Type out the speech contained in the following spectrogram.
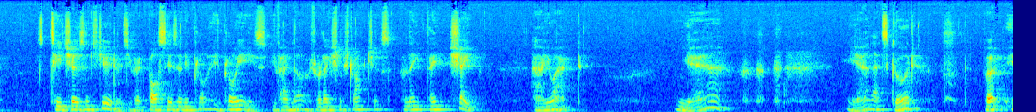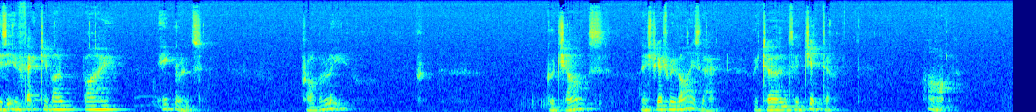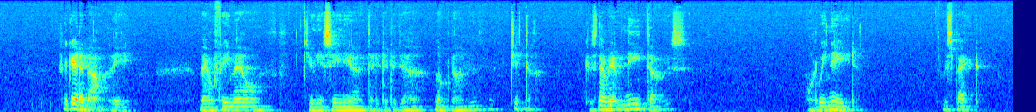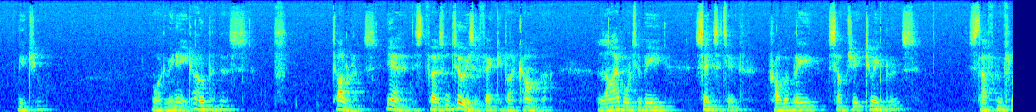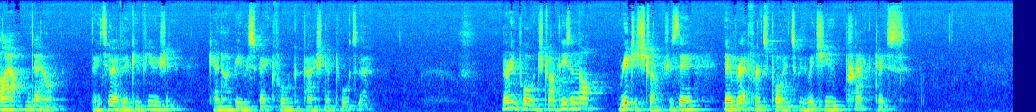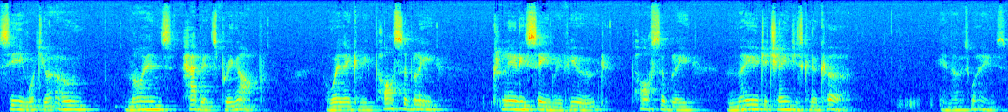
teachers and students, you've had bosses and employ- employees, you've had those relational structures, and they, they shape how you act. Yeah, yeah, that's good. But is it affected by, by ignorance? Probably. Good chance. Let's just revise that. Return to chitta, heart. Forget about the male, female, junior, senior, da da da da da, lockdown, chitta. Because now we don't need those. What do we need? respect, mutual. What do we need? Openness, tolerance. Yeah, this person too is affected by karma, liable to be sensitive, probably subject to ignorance. Stuff can fly up and down. They too have their confusion. Can I be respectful and compassionate towards that? Very important structures. These are not rigid structures. They're, they're reference points with which you practice seeing what your own mind's habits bring up, where they can be possibly clearly seen, reviewed, possibly major changes can occur in those ways.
